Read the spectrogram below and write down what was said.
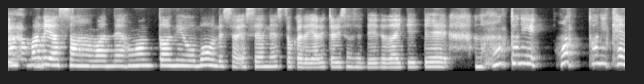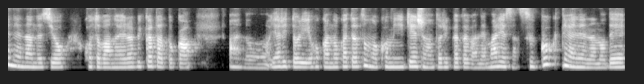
あの、マリアさんはね、本当に思うんですよ。SNS とかでやり取りさせていただいていて、あの、本当に、本当に丁寧なんですよ。言葉の選び方とか。あの、やりとり、他の方とのコミュニケーションの取り方がね、マリアさんすっごく丁寧なので、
